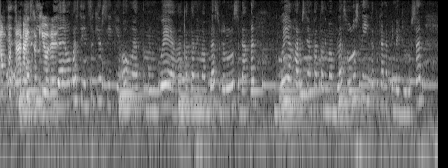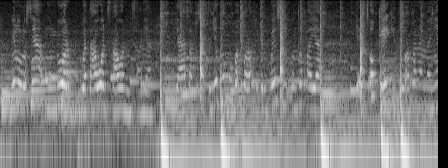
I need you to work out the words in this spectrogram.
yang eh, perkara pasti- insecure Iya emang pasti insecure sih. Kayak oh ngeliat temen gue yang angkatan 15 sudah lulus sedangkan gue yang harusnya angkatan 15 lulus nih tapi karena pindah jurusan gue lulusnya mundur 2 tahun setahun misalnya. Ya satu-satunya gue ngubah pola pikir gue sih untuk kayak ya it's okay gitu. Apa namanya?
